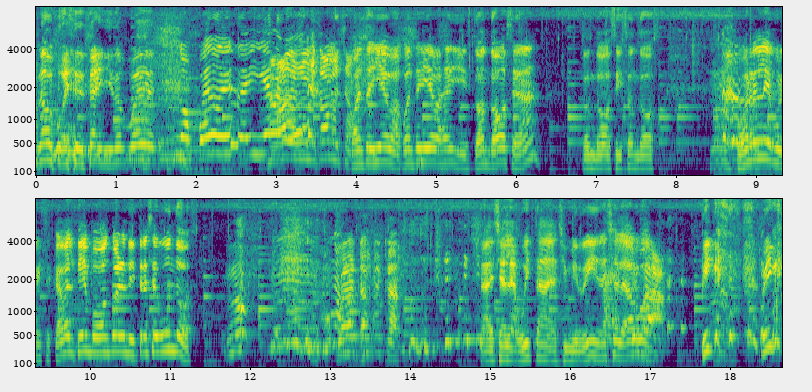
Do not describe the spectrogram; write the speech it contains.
No puedes, Angie, no puedes. No puedo desde ahí. No chavo. ¿Cuánto llevas? ¿Cuánto llevas, Angie? Son dos, ¿verdad? Son dos, sí, son dos. Córrele porque se acaba el tiempo. Van 43 segundos. No. Buena táctica. Ah, échale agüita a Chimirrín, échale agua. Pica, pica,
